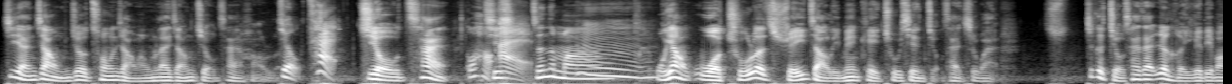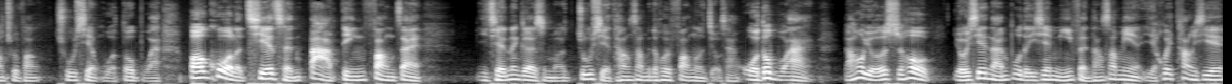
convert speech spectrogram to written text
既然这样，我们就葱讲完，我们来讲韭菜好了。韭菜，韭菜，我好爱，真的吗？嗯，我要，我除了水饺里面可以出现韭菜之外，这个韭菜在任何一个地方厨房出现，我都不爱，包括了切成大丁放在以前那个什么猪血汤上面都会放那种韭菜，我都不爱。然后有的时候有一些南部的一些米粉汤上面也会烫一些。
